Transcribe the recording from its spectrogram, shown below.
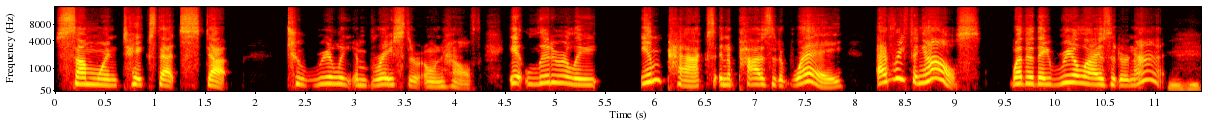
someone takes that step to really embrace their own health, it literally impacts in a positive way everything else, whether they realize it or not Mhm.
